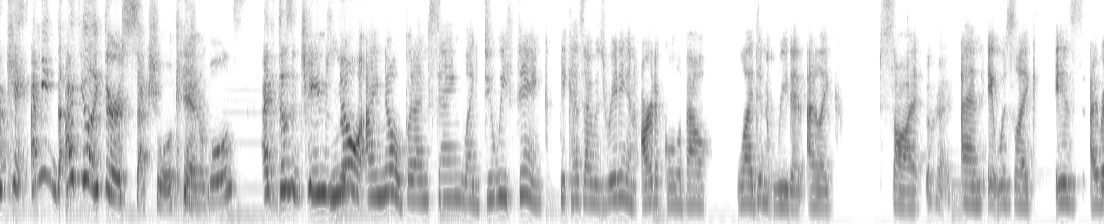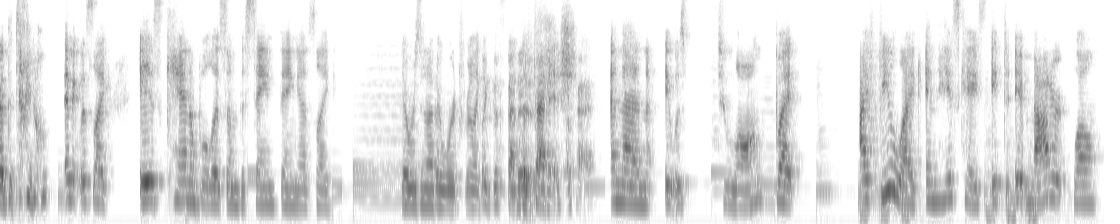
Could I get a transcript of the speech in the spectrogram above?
okay, I mean, I feel like there are sexual cannibals. It doesn't change the- No, I know, but I'm saying like, do we think because I was reading an article about well, I didn't read it, I like saw it, Okay. and it was like, is I read the title and it was like, is cannibalism the same thing as like there was another word for like, Like the fetish. fetish. Okay. and then it was too long, but I feel like in his case, it it mattered well.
